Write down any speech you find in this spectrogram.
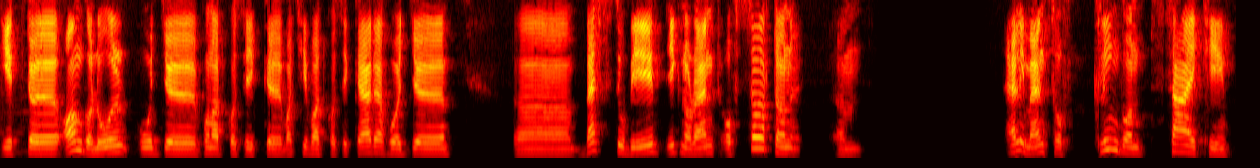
Itt uh, angolul úgy vonatkozik, vagy hivatkozik erre, hogy best to be ignorant of certain elements of Klingon psyche.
